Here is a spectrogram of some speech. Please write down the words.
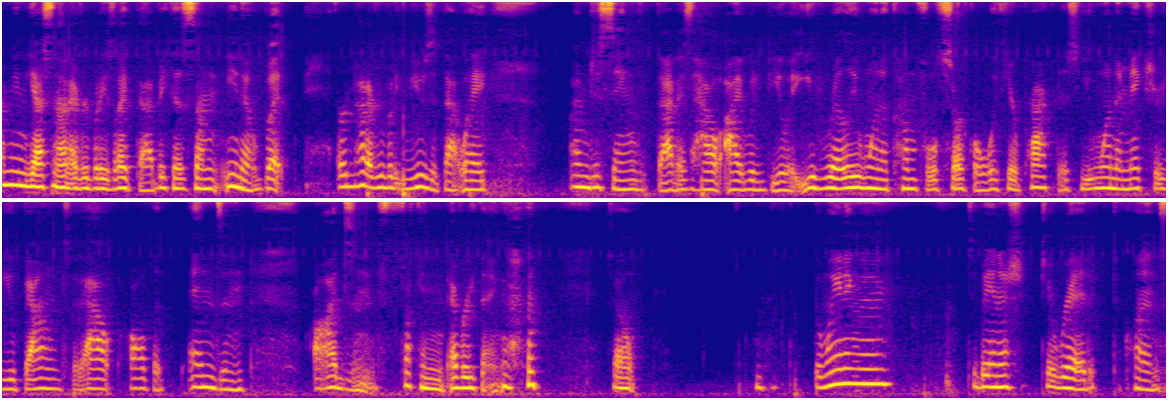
I mean, yes, not everybody's like that because some, you know, but or not everybody views it that way. I'm just saying that is how I would view it. You really want to come full circle with your practice. You want to make sure you balance it out, all the ends and odds and fucking everything. so, the waning moon to banish, to rid, to cleanse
